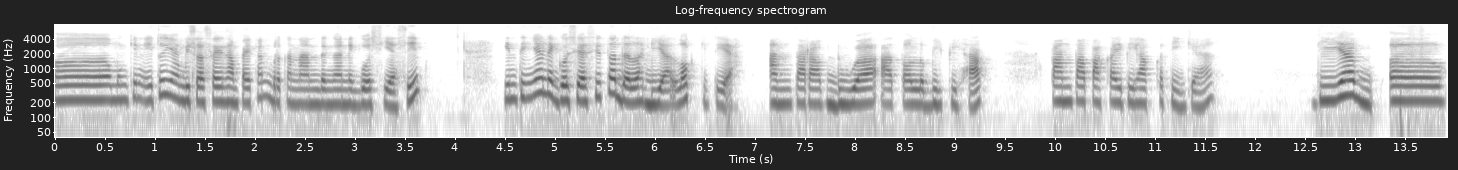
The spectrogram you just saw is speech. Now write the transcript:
uh, mungkin itu yang bisa saya sampaikan berkenaan dengan negosiasi. Intinya negosiasi itu adalah dialog gitu ya, antara dua atau lebih pihak tanpa pakai pihak ketiga. Dia uh,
